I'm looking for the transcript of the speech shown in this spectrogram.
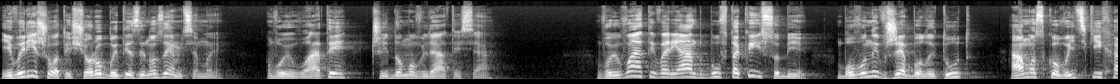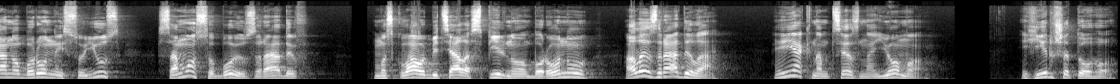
і вирішувати, що робити з іноземцями воювати чи домовлятися. Воювати варіант був такий собі, бо вони вже були тут, а московицький хан оборонний союз само собою зрадив. Москва обіцяла спільну оборону, але зрадила. Як нам це знайомо? Гірше того,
